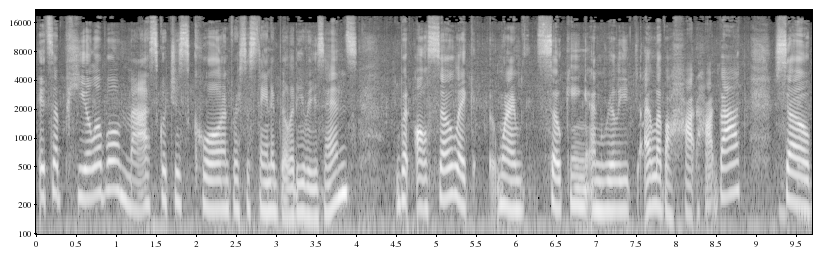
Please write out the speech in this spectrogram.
It's a peelable mask, which is cool and for sustainability reasons. But also, like when I'm soaking and really, I love a hot, hot bath. So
